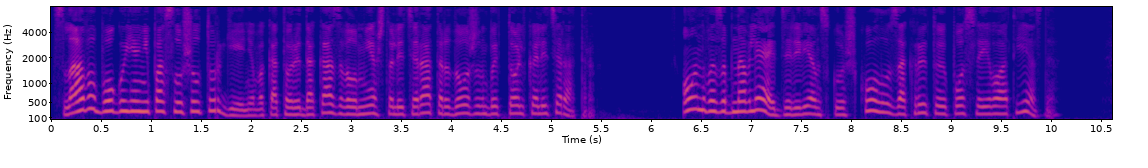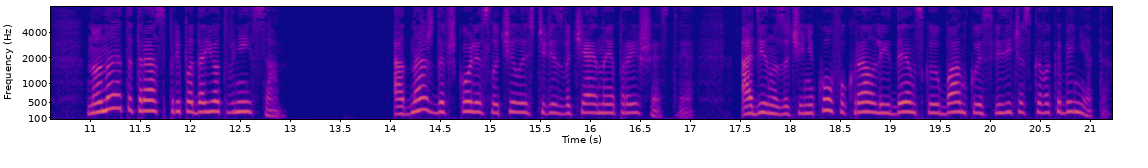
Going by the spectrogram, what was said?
Слава богу, я не послушал Тургенева, который доказывал мне, что литератор должен быть только литератором. Он возобновляет деревенскую школу, закрытую после его отъезда. Но на этот раз преподает в ней сам. Однажды в школе случилось чрезвычайное происшествие. Один из учеников украл лейденскую банку из физического кабинета.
